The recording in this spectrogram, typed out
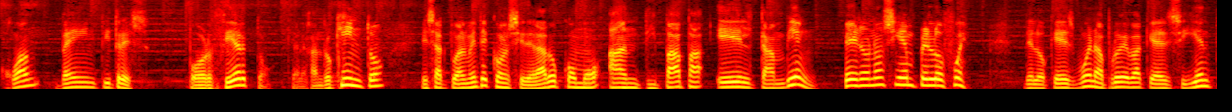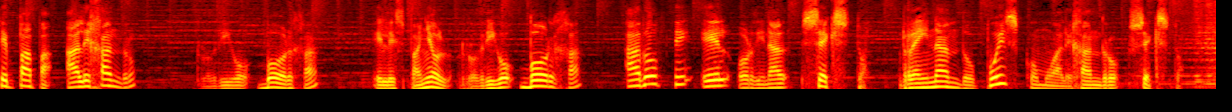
Juan 23. Por cierto, que Alejandro V es actualmente considerado como antipapa él también, pero no siempre lo fue, de lo que es buena prueba que el siguiente papa Alejandro, Rodrigo Borja, el español Rodrigo Borja, adopte el ordinal sexto, reinando pues como Alejandro VI.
